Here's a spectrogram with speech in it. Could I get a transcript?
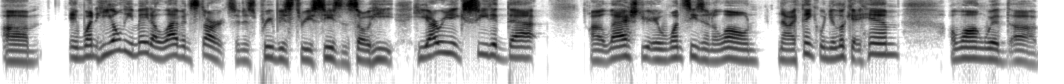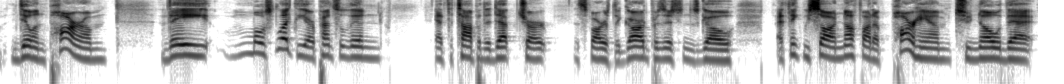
Um, and when he only made 11 starts in his previous three seasons, so he he already exceeded that uh, last year in one season alone. Now I think when you look at him along with uh, Dylan Parham, they most likely are penciled in at the top of the depth chart as far as the guard positions go. I think we saw enough out of Parham to know that,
